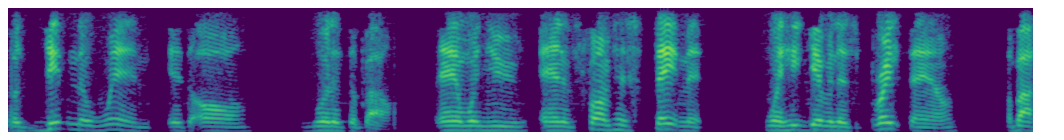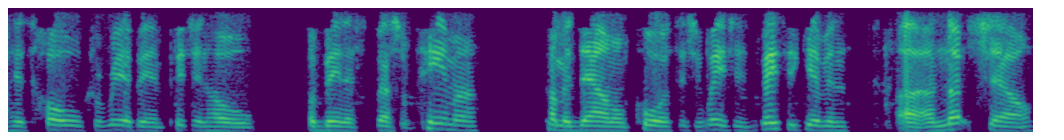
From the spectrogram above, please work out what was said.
but getting the win is all what it's about. And when you and from his statement when he given this breakdown about his whole career being pigeonholed for being a special teamer, coming down on core situations, basically giving uh, a nutshell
